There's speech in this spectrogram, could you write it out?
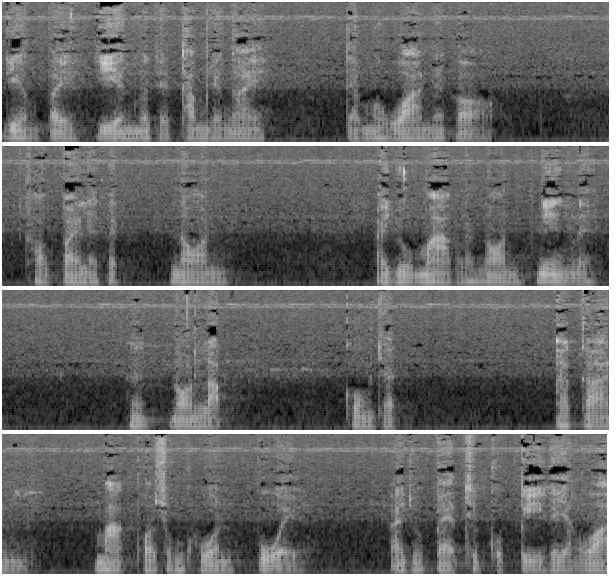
เยี่ยมไปเยียนว่าจะทำยังไง แต่เมื่อวานนี่ก็เข้าไปแล้วก็นอน อายุมากแล้วนอนนิ่งเลย นอนหลับ คงจะอาการมากพอสมควรป่วย อายุแปดสิบกว่าปีก็ยังว่า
